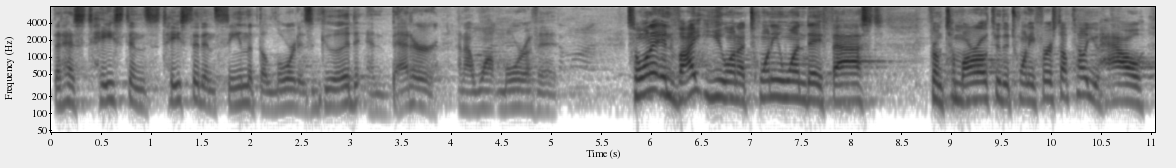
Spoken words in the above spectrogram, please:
that has tasted and, tasted and seen that the Lord is good and better, and I want more of it. So I want to invite you on a 21 day fast from tomorrow through the 21st. I'll tell you how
